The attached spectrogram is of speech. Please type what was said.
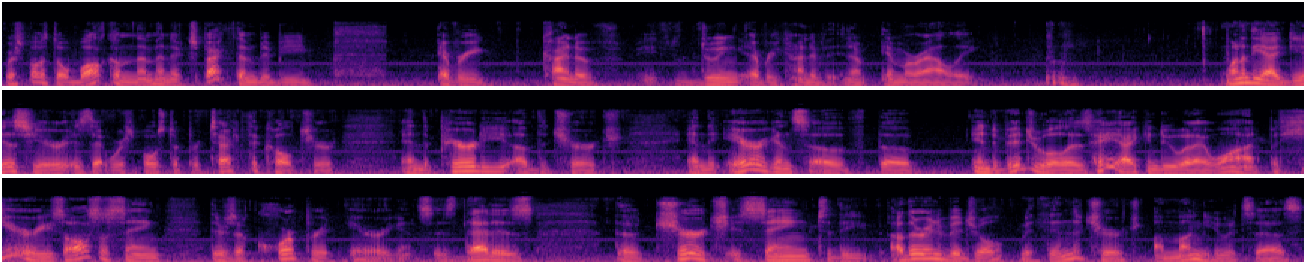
We're supposed to welcome them and expect them to be every kind of doing every kind of immorality. One of the ideas here is that we're supposed to protect the culture and the purity of the church, and the arrogance of the individual is, hey, I can do what I want. But here he's also saying there's a corporate arrogance, is that is The church is saying to the other individual within the church, among you, it says,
